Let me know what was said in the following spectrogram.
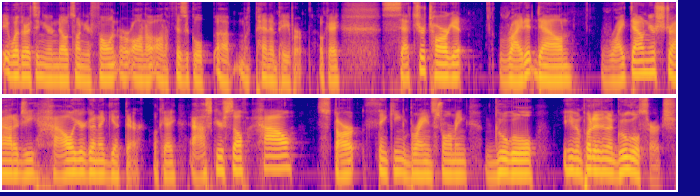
whether it's in your notes on your phone or on a, on a physical uh, with pen and paper. Okay, set your target, write it down, write down your strategy, how you're to get there. Okay. Ask yourself how, start thinking, brainstorming, Google, even put it in a Google search.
